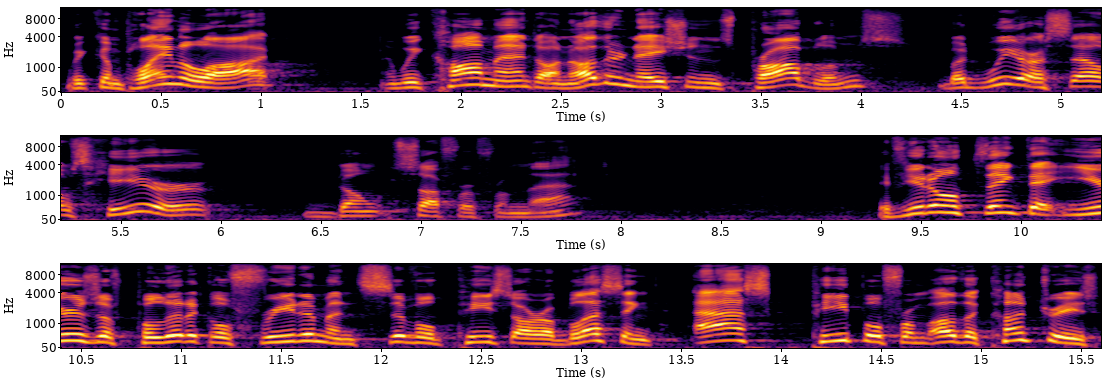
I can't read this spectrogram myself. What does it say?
We complain a lot and we comment on other nations' problems, but we ourselves here don't suffer from that. If you don't think that years of political freedom and civil peace are a blessing, ask people from other countries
